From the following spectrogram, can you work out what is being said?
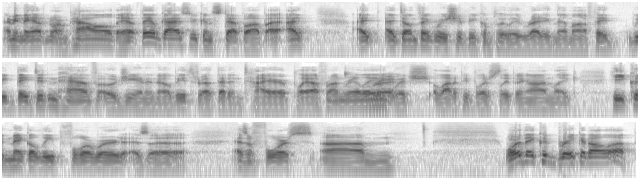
I mean, they have Norm Powell. They have they have guys who can step up. I. I I, I don't think we should be completely writing them off. They we they didn't have OG Anunoby throughout that entire playoff run, really, Right. which a lot of people are sleeping on. Like he could make a leap forward as a as a force. Um, or they could break it all up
